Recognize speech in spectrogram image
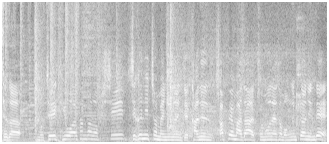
제가 뭐 제 기호와 상관없이 시그니처 메뉴는 이제 가는 카페마다 주문해서 먹는 편인데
